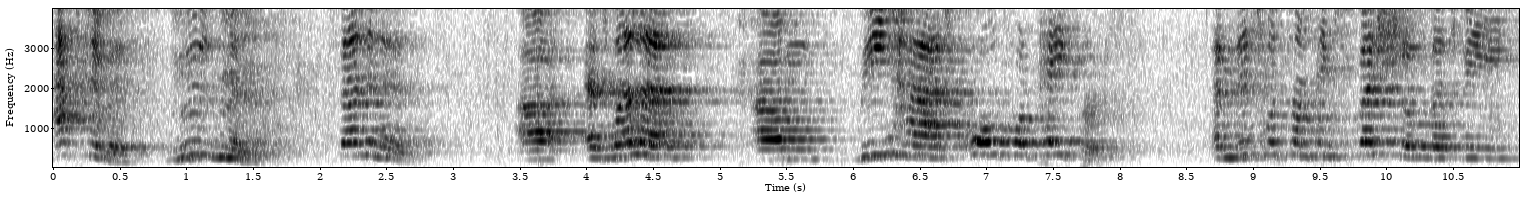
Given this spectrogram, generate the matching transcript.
activists, movements, feminists, uh, as well as um, we had call for papers. And this was something special that we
